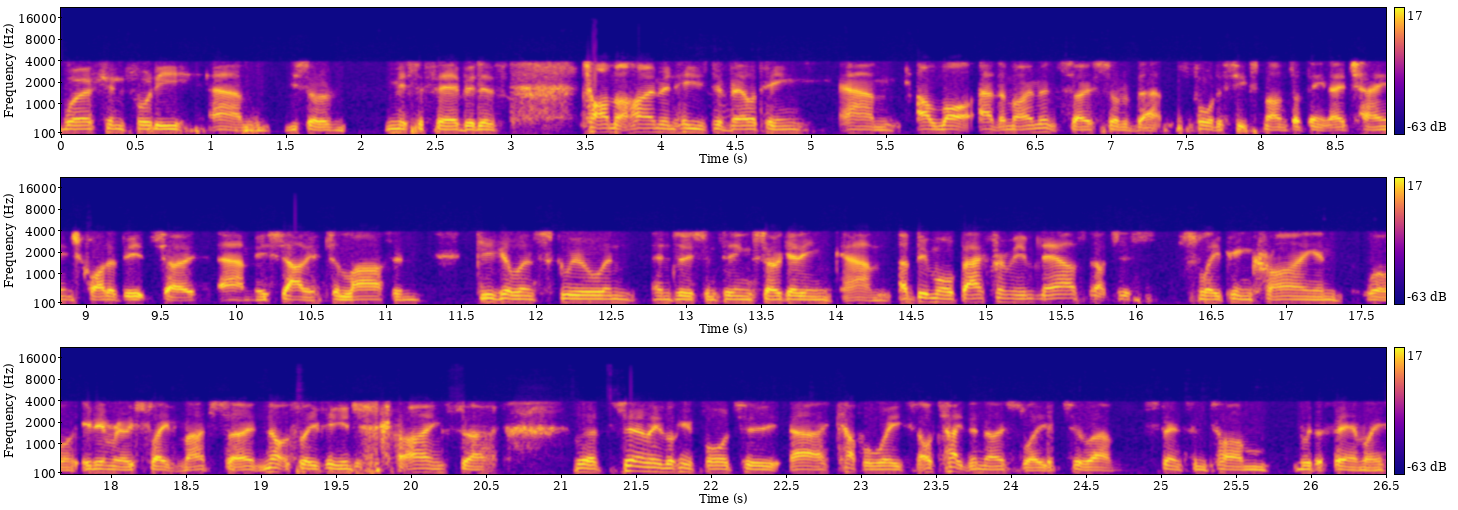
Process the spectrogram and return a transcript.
work and footy. Um, you sort of miss a fair bit of time at home, and he's developing um, a lot at the moment. So sort of that four to six months, I think they change quite a bit. So um, he's starting to laugh and giggle and squeal and, and do some things. So getting um, a bit more back from him now. It's not just sleeping, crying, and well, he didn't really sleep much. So not sleeping and just crying. So we're certainly looking forward to uh, a couple of weeks. I'll take the no sleep to um, spend some time with the family.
